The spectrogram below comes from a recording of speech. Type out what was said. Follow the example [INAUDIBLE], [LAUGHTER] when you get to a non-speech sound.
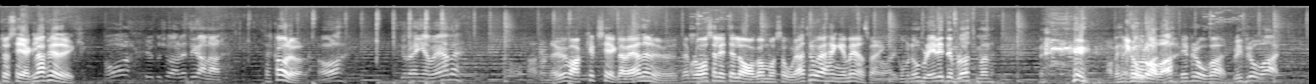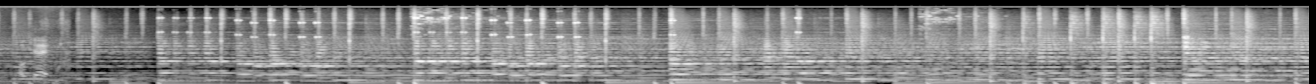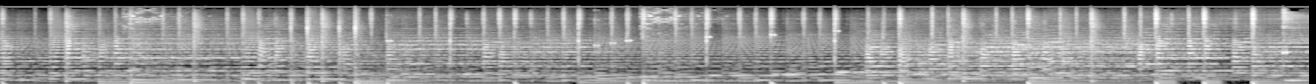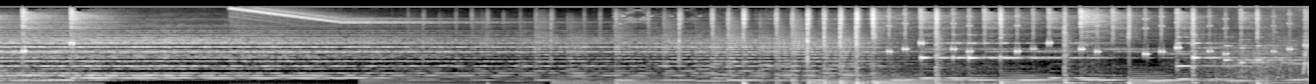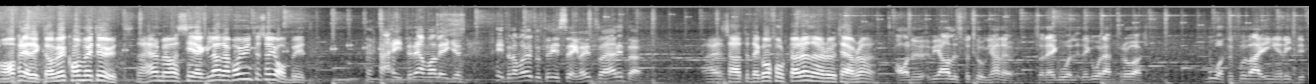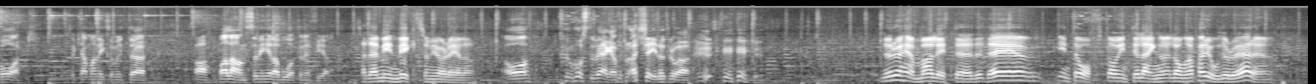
Ut och segla Fredrik? Ja, ska ut och köra lite grann här. Det ska du. Ja. Ska du hänga med eller? Alltså, det är ju vackert seglarväder nu. Det blåser lite lagom och sol. Jag tror jag hänger med en sväng. Ja, det kommer nog bli lite blött men Ja, vi [LAUGHS] går bra? Vi provar. Vi provar. Okej. Ja Fredrik, då har vi kommit ut. Det här med att segla, det var ju inte så jobbigt. [LAUGHS] Nej, inte där man ligger. Inte när man är ute och turistseglar, inte så här inte. Nej, Så att det går fortare när du tävlar. Ja, nu, vi är alldeles för tunga nu. Så det går, det går rätt trögt. Båten får iväg ingen riktig fart. Så kan man liksom inte... Ja, balansen i hela båten är fel. Så det är min vikt som gör det hela. Ja, du måste väga på några kilo tror jag. [LAUGHS] Nu är du hemma lite. Det, är inte ofta och inte länge, långa perioder du är det.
